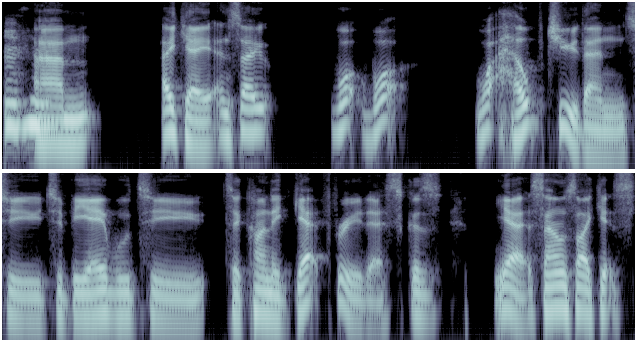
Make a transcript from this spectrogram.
mm-hmm. um okay and so what what what helped you then to to be able to to kind of get through this because yeah it sounds like it's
